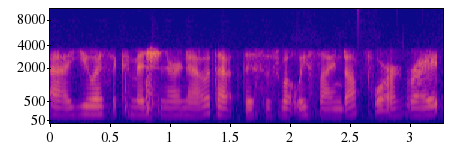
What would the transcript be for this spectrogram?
uh, you as a commissioner know that this is what we signed up for, right?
